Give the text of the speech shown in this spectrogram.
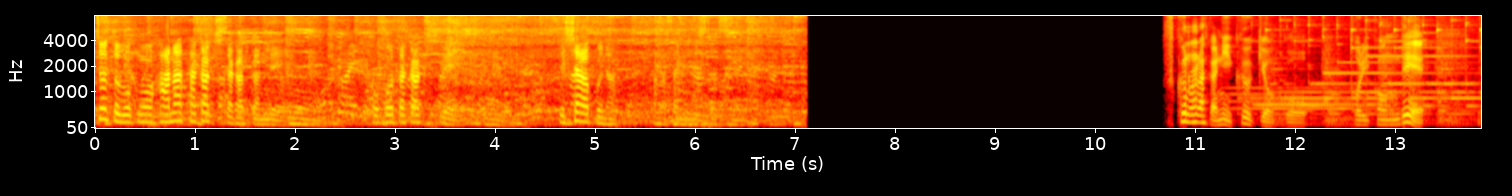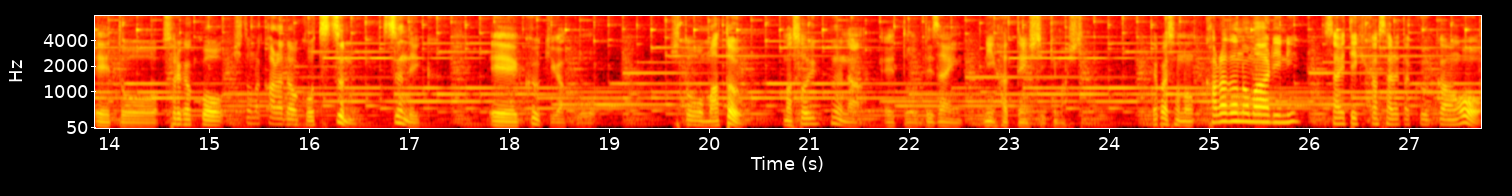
ちょっと僕も鼻高くしたかったんで、ここを高くして、でシャープな鼻先にしたですね服の中に空気をこう取り込んで、えー、とそれがこう人の体をこう包む包んでいく、えー空気がこう人をまとう、まあ、そういう風な、えー、とデザインに発展していきました。やっぱりその体の周りに最適化された空間を、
